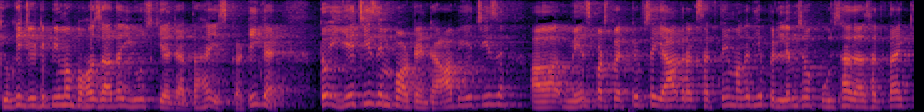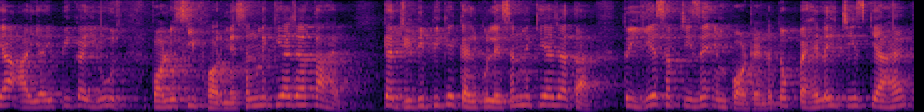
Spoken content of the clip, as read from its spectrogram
क्योंकि जीडीपी में बहुत ज़्यादा यूज़ किया जाता है इसका, ठीक है? तो ये चीज़ इंपॉर्टेंट है। आप ये चीज़ मेंस पर्सपेक्टिव से याद रख सकते हैं, मगर ये प्रिलिम्स में पूछा जा सकता है, क्या आईआईपी का यूज़ पॉलिसी फॉर्मेशन में किया जाता है? क्या जीडीपी के कैलकुलेशन में किया जाता? है तो ये सब चीज़ें इंपॉर्टेंट है। तो पहले ही चीज़ क्या है?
